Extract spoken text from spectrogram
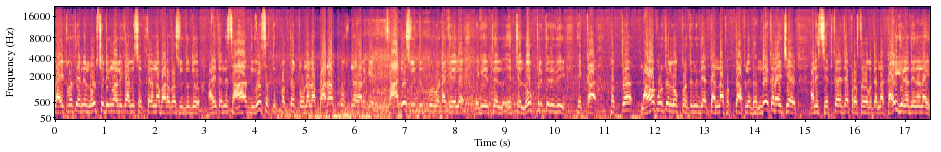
लाईटवरती यांनी लोड शेडिंग लावली की आम्ही शेतकऱ्यांना बारा तास विद्युत देऊ. आणि त्यांनी सहा दिवस फक्त तोंडाला पाना पोचण्यासारखे सहा दिवस विद्युत पुरवठा केलेला आहे. लेकिन इथले इथचे लोकप्रतिनिधी हे का फक्त नावापुरते लोकप्रतिनिधी आहेत त्यांना फक्त आपले धंदे करायचे आहेत आणि शेतकऱ्याच्या प्रश्नासोबत त्यांना काही घेणं देणं नाही.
